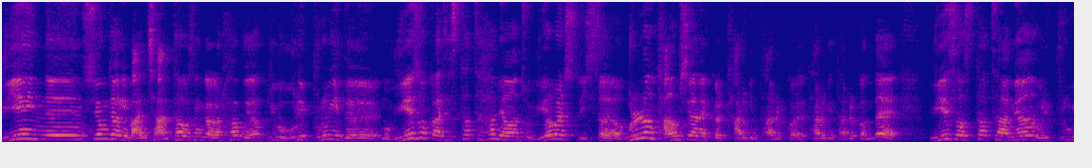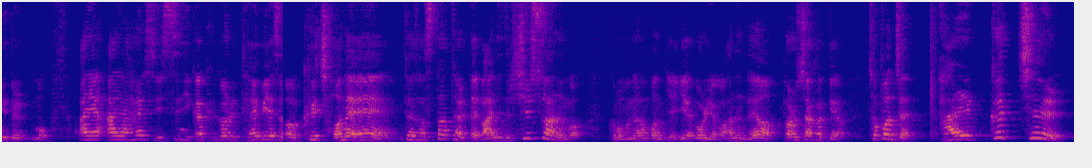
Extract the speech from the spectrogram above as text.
위에 있는 수영장이 많지 않다고 생각을 하고요. 그리고 우리 부릉이들 뭐 위에서까지 스타트하면 좀 위험할 수도 있어요. 물론 다음 시간에 그걸 다루긴 다룰 거예요. 다루긴 다룰 건데 위에서 스타트하면 우리 부릉이들 뭐 아야 아야 할 수 있으니까 그거를 대비해서 어, 그 전에 밑에서 스타트할 때 많이들 실수 하는 거. 그럼 오늘 한번 얘기해 보려고 하는데요. 바로 시작할게요. 첫 번째 발끝을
